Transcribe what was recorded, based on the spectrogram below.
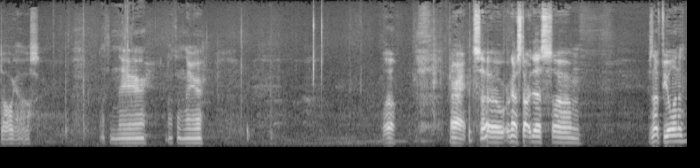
doghouse. Nothing there. Nothing there. Well, alright, so we're going to start this. Um, there's no fuel in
